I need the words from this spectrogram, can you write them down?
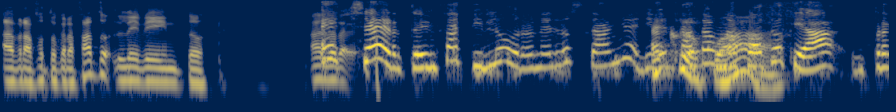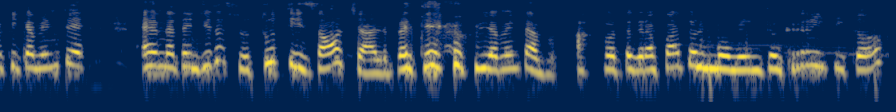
avrà fotografato l'evento. Allora, Eh certo, infatti loro nello stagno è diventata una foto che ha praticamente è andata in giro su tutti i social perché ovviamente ha, ha fotografato il momento critico.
